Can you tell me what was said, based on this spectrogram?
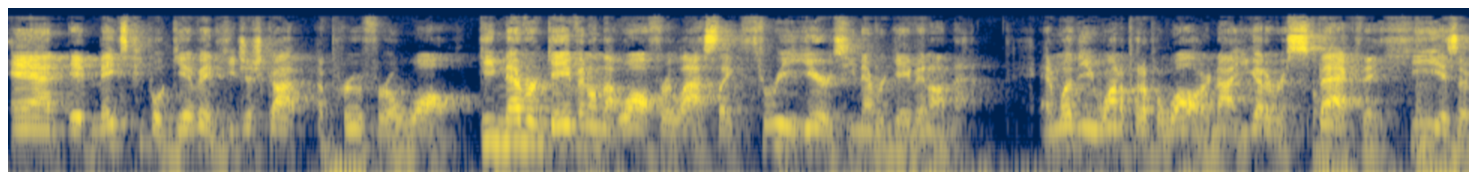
And it makes people give in. He just got approved for a wall. He never gave in on that wall for the last like three years. He never gave in on that. And whether you want to put up a wall or not, you got to respect that he is a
